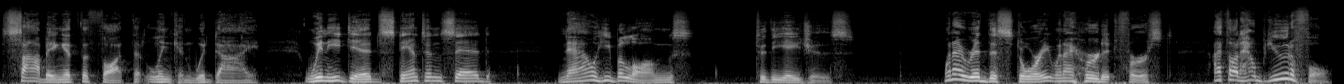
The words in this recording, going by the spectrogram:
sobbing at the thought that Lincoln would die. When he did, Stanton said, Now he belongs to the ages. When I read this story, when I heard it first, I thought how beautiful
